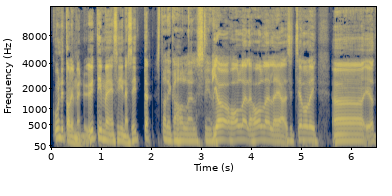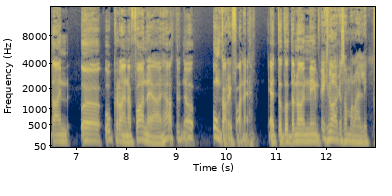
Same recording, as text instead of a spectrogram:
Kundit oli mennyt ytimeen siinä sitten. Stadikaholleille siinä. Joo, holleille, holleille. Ja sitten siellä oli öö, jotain öö, Ukraina-faneja. He ajattelivat, että ne on Unkari-faneja. Että tota noin niin, Eikö ne ole aika samanlainen lippu?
